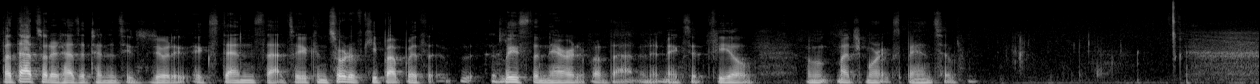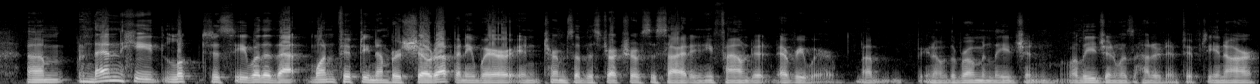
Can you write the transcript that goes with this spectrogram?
But that's what it has a tendency to do. It extends that. So you can sort of keep up with at least the narrative of that, and it makes it feel much more expansive. Um, then he looked to see whether that 150 number showed up anywhere in terms of the structure of society, and he found it everywhere. Um, you know, the Roman legion, a legion was 150, and our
